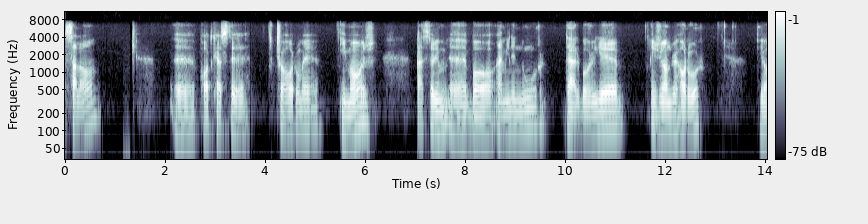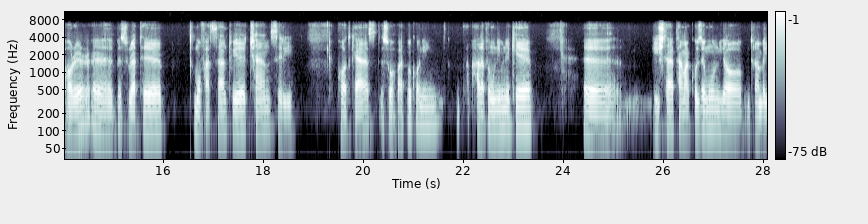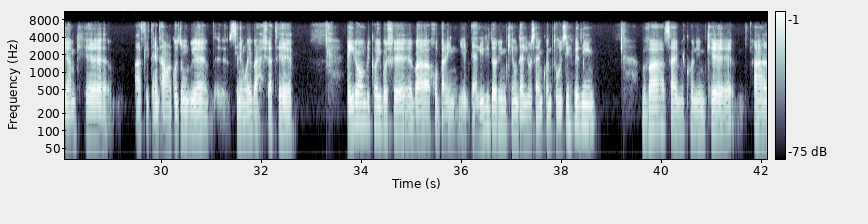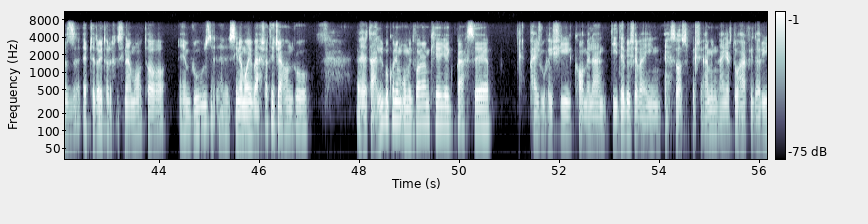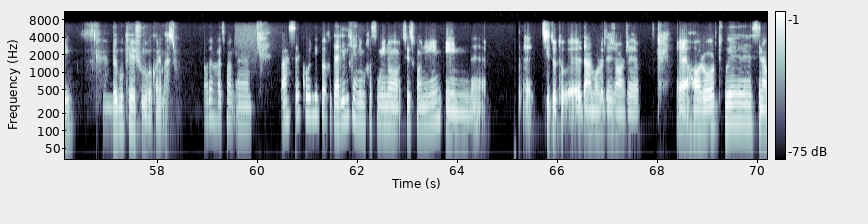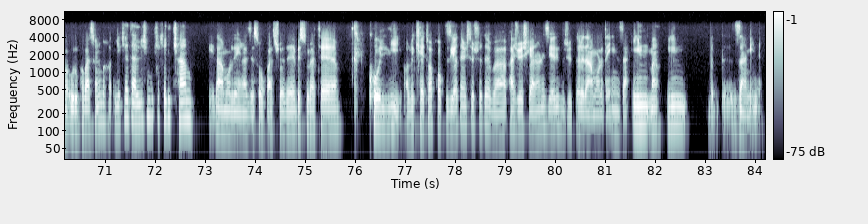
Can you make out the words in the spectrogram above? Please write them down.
سلام. پادکست چهارم ایماژ قصد داریم با امین نور درباره ژانر هارور. یا هارر به صورت مفصل توی چند سری پادکست صحبت بکنیم. هدف اون اینه که بیشتر تمرکزمون یا می‌تونم بگم که اصلی ترین تمرکزمون روی سینمای وحشت غیر آمریکایی باشه و خب برای این یک دلیلی داریم که اون دلیل رو سعی می‌کنیم توضیح بدیم و سعی می‌کنیم که از ابتدای تاریخ سینما تا امروز سینمای وحشت جهان رو تحلیل بکنیم. امیدوارم که یک بحث پژوهشی کاملا دیده بشه و این احساس بشه. امین اگر تو حرفی داری بگو که شروع بکنیم از رو. آره حتما بحث کلی دلیلی که یعنی می‌خواستیم اینو چیز کنیم این چیز در مورد ژانر هارور توی سینما اروپا بس کنیم. یکی از دلیلش این بود که خیلی کم در مورد این قضیه صحبت شده به صورت کلی. حالا کتاب خب زیاد نوشته شده و پژوهشگران زیادی وجود داره در مورد این این این زمینه.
